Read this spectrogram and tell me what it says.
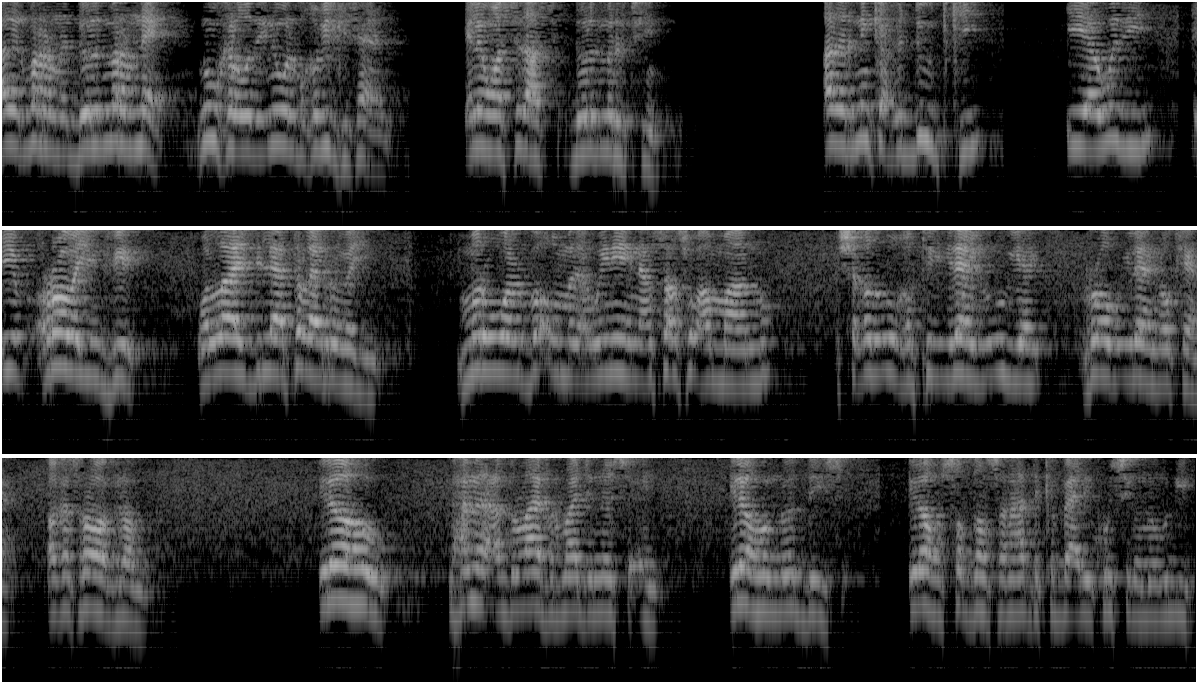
adeer ma rabne dowlad ma rabne nugu kala waday nin walba qabiilkiisa aada ilan waa sidaas dowlad ma rabtiin. Adeer ninka xuduudkii iyo hawadii iyo rooba yimid fiiri. Wallaahi bilahi tallahi rooba yimid. Mar walba oo madaxweyneheyna aan saas u ammaano shaqada uu qabtay ilaahay uu og yahay roobu ilaahay noo keena waa kaas rooba bilowna ilaahow maxamed cabdullaahi farmaajo noo soo celi ilaahow noo dayso. Ilaahow soddon sano hadda ka bacdi kursiga noogu dhiib.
